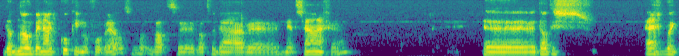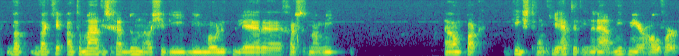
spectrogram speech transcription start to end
dat uit cooking bijvoorbeeld, wat, uh, wat we daar uh, net zagen. Uh, dat is eigenlijk wat, wat, wat je automatisch gaat doen als je die, die moleculaire gastronomie aanpak kiest. Want je hebt het inderdaad niet meer over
